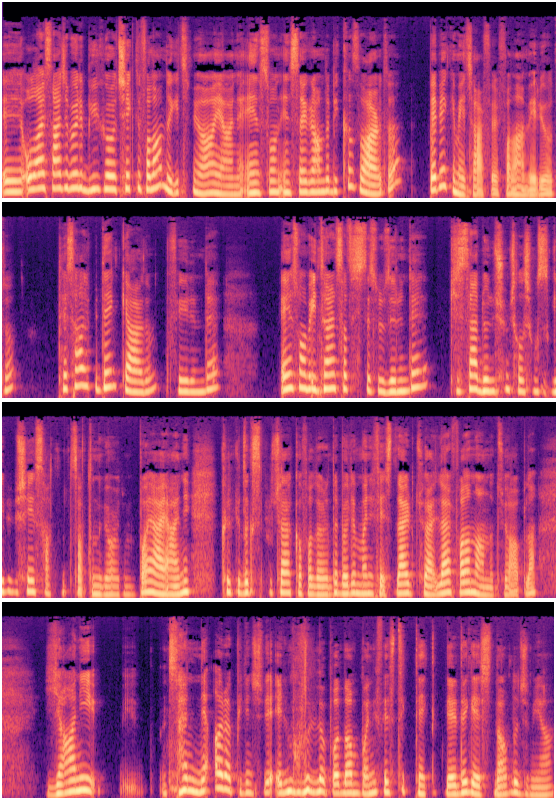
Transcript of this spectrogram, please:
e, olay sadece böyle büyük ölçekli falan da gitmiyor ha yani en son Instagram'da bir kız vardı bebek yemeği tarifleri falan veriyordu. Tesadüf bir denk geldim fiilinde. En son bir internet satış sitesi üzerinde kişisel dönüşüm çalışması gibi bir şey sat, sattığını gördüm. Baya yani 40 yıllık spiritüel kafalarında böyle manifestler, ritüeller falan anlatıyor abla. Yani sen ne ara pirinçli elmalı lapadan manifestik tekniklerine geçtin ablacığım ya.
